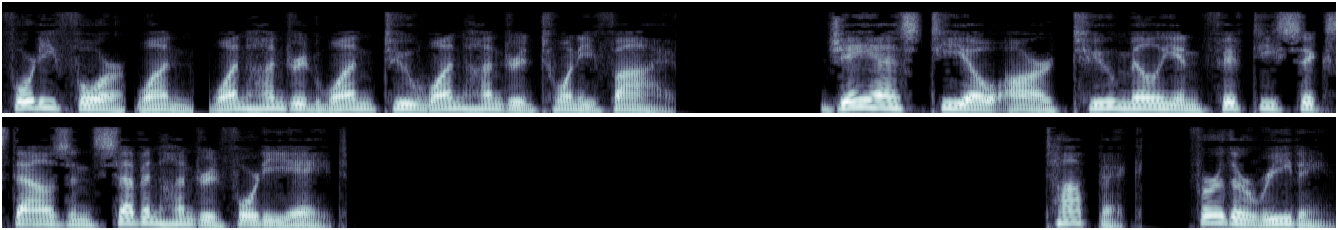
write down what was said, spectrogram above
44 101–125. JSTOR 2056748. Topic. Further reading.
